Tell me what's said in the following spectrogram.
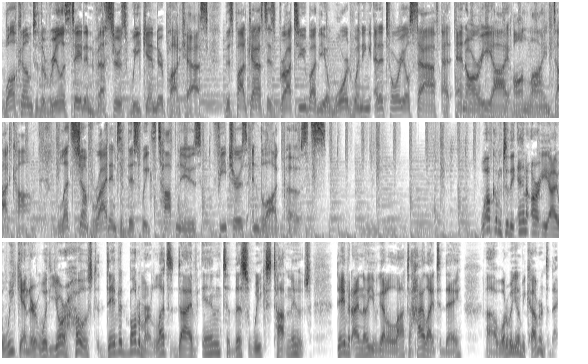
Welcome to the Real Estate Investors Weekender podcast. This podcast is brought to you by the award winning editorial staff at NREIOnline.com. Let's jump right into this week's top news, features, and blog posts. Welcome to the NREI Weekender with your host, David Bodamer. Let's dive into this week's top news. David, I know you've got a lot to highlight today. Uh, what are we going to be covering today?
